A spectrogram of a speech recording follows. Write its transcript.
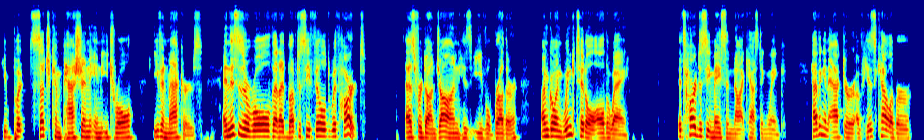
He put such compassion in each role, even Macker's. And this is a role that I'd love to see filled with heart. As for Don John, his evil brother, I'm going Wink Tittle all the way. It's hard to see Mason not casting Wink. Having an actor of his caliber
